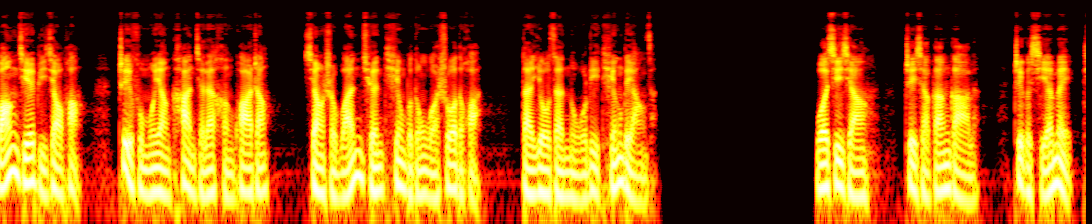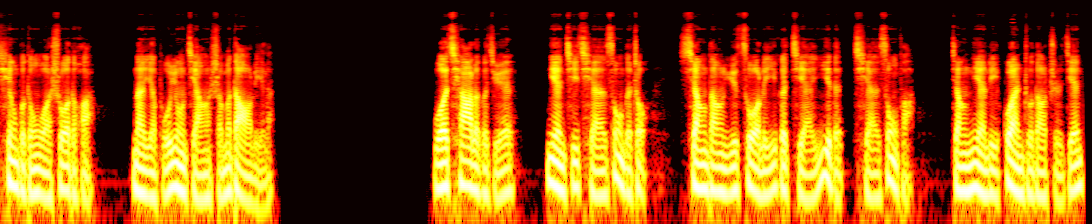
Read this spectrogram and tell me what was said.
王姐比较胖，这副模样看起来很夸张，像是完全听不懂我说的话，但又在努力听的样子。我心想，这下尴尬了，这个邪魅听不懂我说的话，那也不用讲什么道理了。我掐了个诀，念起遣送的咒，相当于做了一个简易的遣送法，将念力灌注到指尖，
